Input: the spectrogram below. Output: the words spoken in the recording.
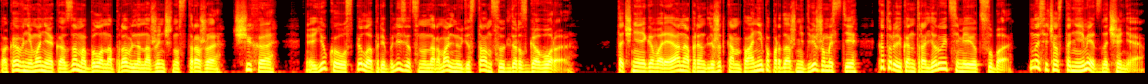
Пока внимание Казама было направлено на женщину-стража Чиха, Юка успела приблизиться на нормальную дистанцию для разговора. Точнее говоря, она принадлежит компании по продаже недвижимости, которую контролирует семья Юцуба, но сейчас это не имеет значения.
